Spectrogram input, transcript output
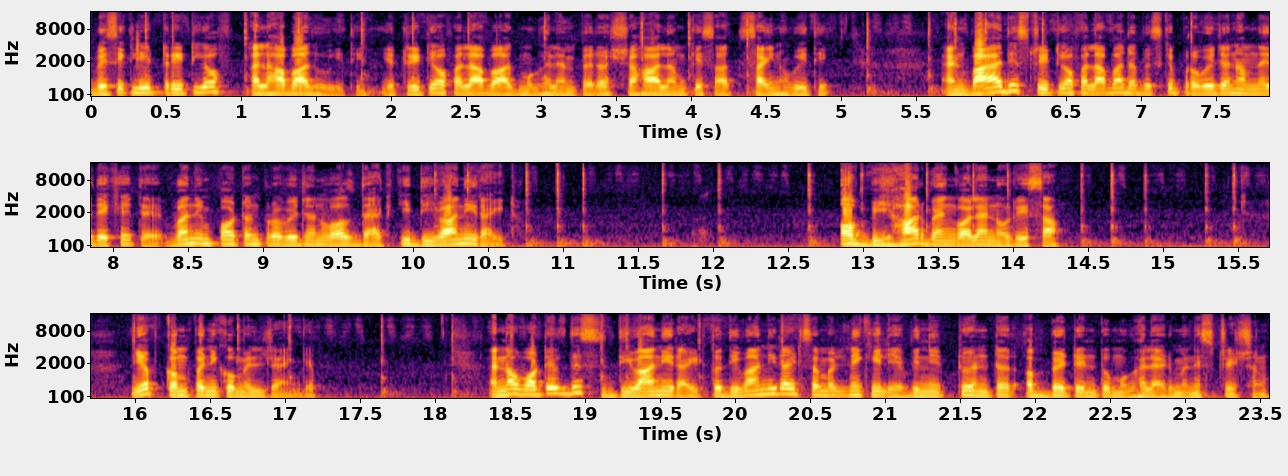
बेसिकली ट्रीटी ऑफ़ अलाहाबाद हुई थी। ये treaty of Allahabad Mughal empire Shah Alam के साथ साइन हुई थी। And by this treaty of Allahabad अब इसके प्रोविज़न हमने देखे थे। One important provision was that की diwani right of Bihar Bengal and Odisha ये अब कंपनी को मिल जाएँगे। And now what is this diwani right तो दीवानी राइट समझने के लिए we need to enter a bit into Mughal administration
